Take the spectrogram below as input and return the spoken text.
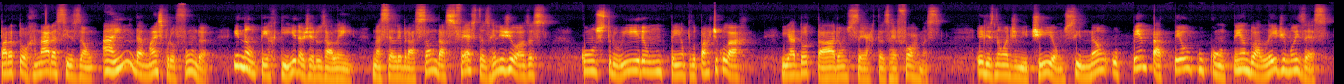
para tornar a cisão ainda mais profunda e não ter que ir a Jerusalém na celebração das festas religiosas, construíram um templo particular e adotaram certas reformas. Eles não admitiam senão o Pentateuco contendo a lei de Moisés,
